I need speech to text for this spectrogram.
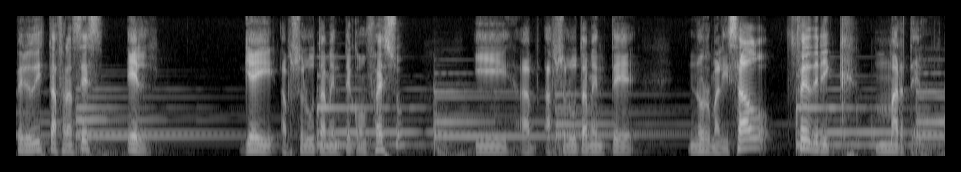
periodista francés, él, gay absolutamente confeso y absolutamente normalizado, Frédéric Martel.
